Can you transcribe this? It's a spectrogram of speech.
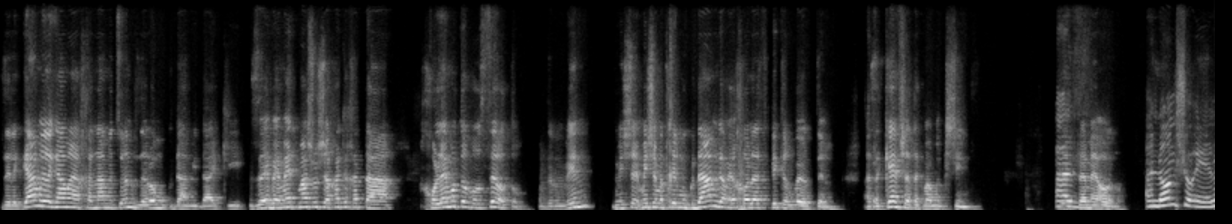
זה לגמרי לגמרי הכנה מצוינת וזה לא מוקדם מדי, כי זה באמת משהו שאחר כך אתה חולם אותו ועושה אותו, אתה מבין? מי, ש, מי שמתחיל מוקדם גם יכול להספיק הרבה יותר. אז זה כיף שאתה כבר מגשים. זה אז יפה מאוד. אלון שואל,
